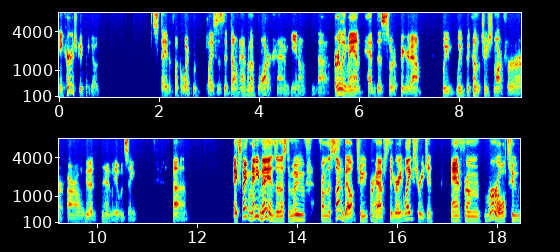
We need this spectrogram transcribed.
encourage people to go stay the fuck away from places that don't have enough water. And, you know, uh, early man had this sort of figured out. We we've become too smart for our, our own good. It would seem. Uh, expect many millions of us to move from the Sun Belt to perhaps the Great Lakes region and from rural to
